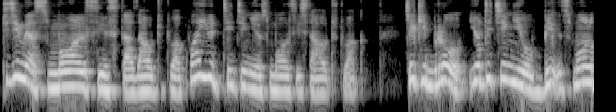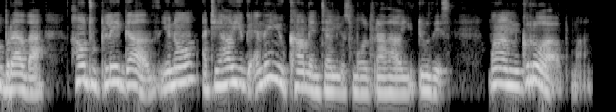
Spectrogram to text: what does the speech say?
teaching their small sisters how to twerk. Why are you teaching your small sister how to twerk? Checky bro, you're teaching your big, small brother how to play girls, you know, at how you and then you come and tell your small brother how you do this. Man, grow up, man.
